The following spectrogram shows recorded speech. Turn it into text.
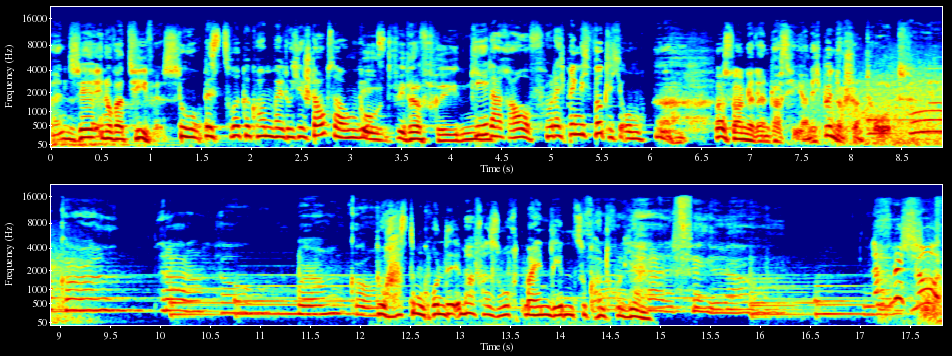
Ein sehr innovatives. Du bist zurückgekommen, weil du hier Staubsaugen willst. Gut, wieder Frieden. Geh darauf, oder ich bring dich wirklich um. Ja, was soll mir denn passieren? Ich bin doch schon tot. Du hast im Grunde immer versucht, mein Leben zu kontrollieren. Lass mich los,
